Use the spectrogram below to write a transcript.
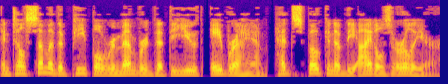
until some of the people remembered that the youth, Abraham, had spoken of the idols earlier.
